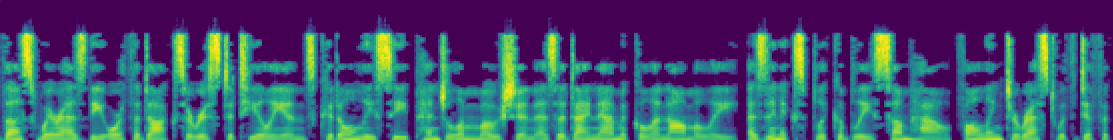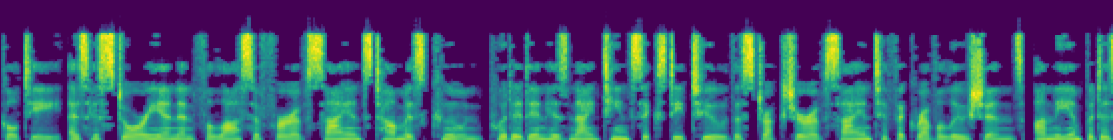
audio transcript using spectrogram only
Thus whereas the orthodox Aristotelians could only see pendulum motion as a dynamical anomaly, as inexplicably somehow falling to rest with difficulty as historian and philosopher of science Thomas Kuhn put it in his 1962 The Structure of Scientific Revolutions, on the impetus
